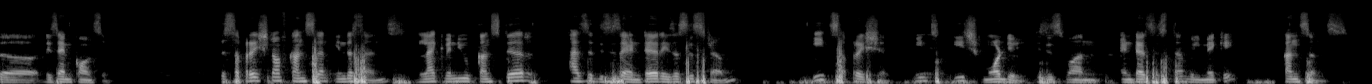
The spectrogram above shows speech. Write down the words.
uh, design concept. The separation of concern in the sense like when you consider as a, this is an entire is a system each separation means each module this is one entire system will make a concerns.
